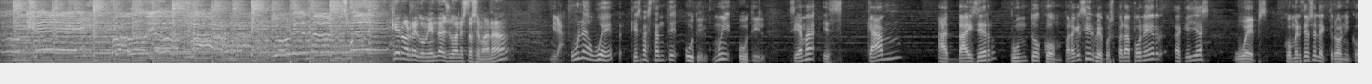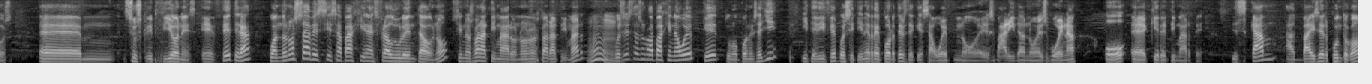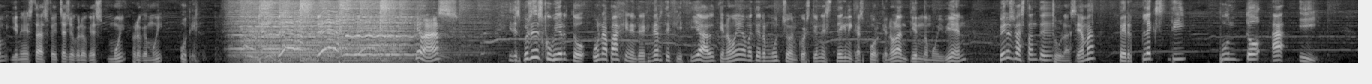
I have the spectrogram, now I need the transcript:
¿Qué nos recomiendas, Joan, esta semana? Mira, una web que es bastante útil, muy útil. Se llama scamadvisor.com. ¿Para qué sirve? Pues para poner aquellas webs, comercios electrónicos, em, suscripciones, etcétera, cuando no sabes si esa página es fraudulenta o no, si nos van a timar o no nos van a timar, mm. pues esta es una página web que tú lo pones allí y te dice pues si tiene reportes de que esa web no es válida, no es buena o eh, quiere timarte scamadvisor.com y en estas fechas yo creo que es muy, pero que muy útil. ¿Qué más? Y después he descubierto una página de inteligencia artificial que no voy a meter mucho en cuestiones técnicas porque no la entiendo muy bien, pero es bastante chula. Se llama perplexity.ai.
